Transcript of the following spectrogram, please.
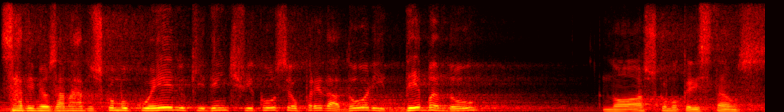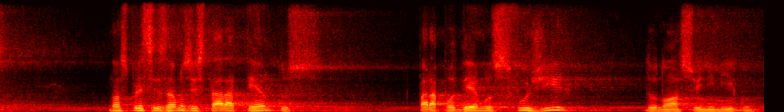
Sabe, meus amados, como o coelho que identificou seu predador e debandou, nós, como cristãos, nós precisamos estar atentos para podermos fugir do nosso inimigo.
